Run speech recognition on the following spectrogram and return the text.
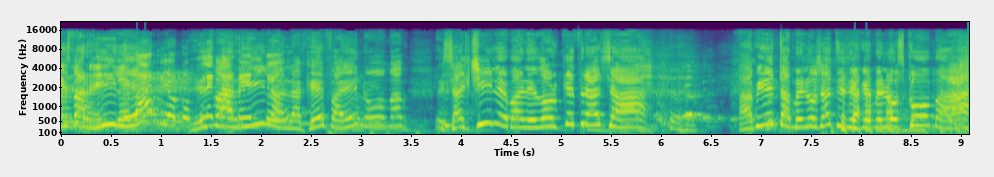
es barril, de ¿eh? barrio es completamente. barril la, la jefa, ¿eh? No, mam. Es al chile, valedor, ¿qué tranza? Aviéntamelos antes de que me los coma.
